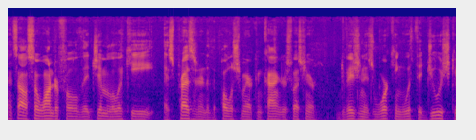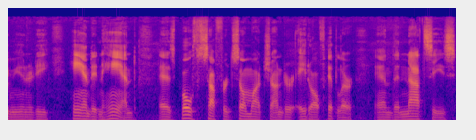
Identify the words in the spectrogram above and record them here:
It's also wonderful that Jim Lawicki, as president of the Polish American Congress Western York Division, is working with the Jewish community hand in hand, as both suffered so much under Adolf Hitler and the Nazis.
